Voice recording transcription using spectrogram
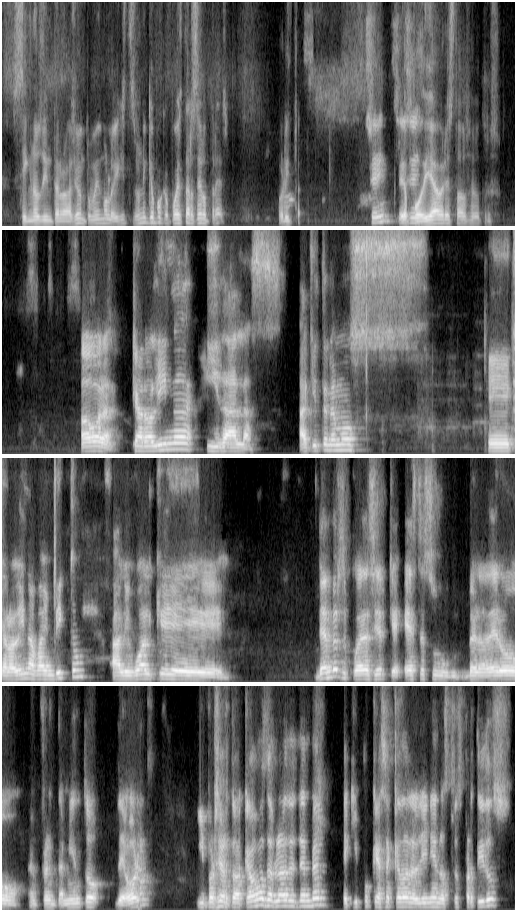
signos de interrogación. Tú mismo lo dijiste. Es un equipo que puede estar 0-3 ahorita. Sí, sí. Que podía haber estado 0-3. Ahora, Carolina y Dallas. Aquí tenemos eh, Carolina va invicto, al igual que Denver se puede decir que este es su verdadero enfrentamiento de oro. Y por cierto, acabamos de hablar de Denver, equipo que ha sacado la línea en los tres partidos.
